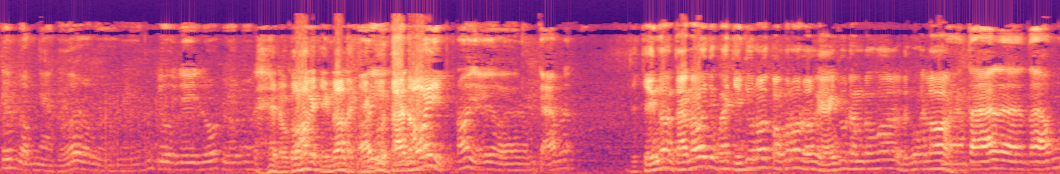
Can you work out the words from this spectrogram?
tiếp dọn nhà cửa đâu mà cũng vô đi rốt rốt đâu có cái chuyện đó là chuyện của người ta nói nói. vậy rồi đụng chạm đó chuyện đó người ta nói chứ không phải chuyện chú nói con có nói rõ ràng chú năm đâu có đừng có phải lo. Mà người ta người ta không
